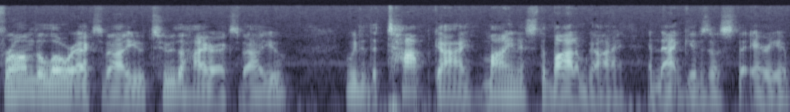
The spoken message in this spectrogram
from the lower x value to the higher x value. And we did the top guy minus the bottom guy, and that gives us the area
